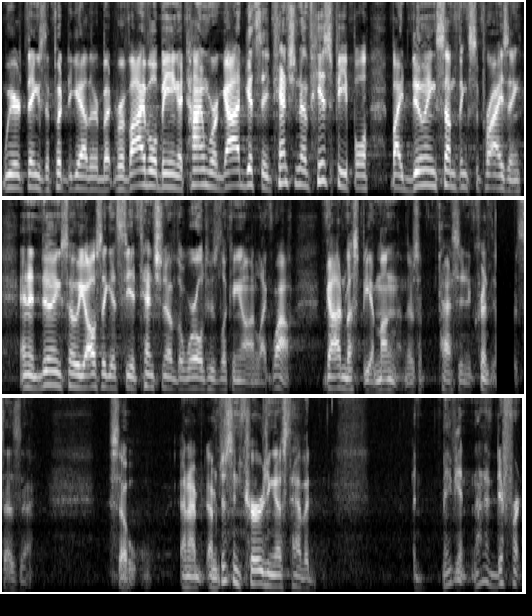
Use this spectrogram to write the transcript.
weird things to put together, but revival being a time where God gets the attention of his people by doing something surprising. And in doing so, he also gets the attention of the world who's looking on, like, wow, God must be among them. There's a passage in Corinthians that says that. So, and I'm, I'm just encouraging us to have a maybe not a different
